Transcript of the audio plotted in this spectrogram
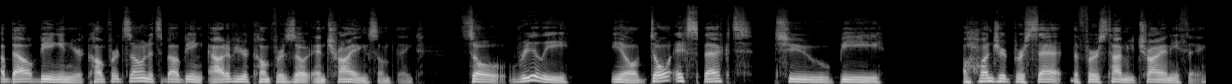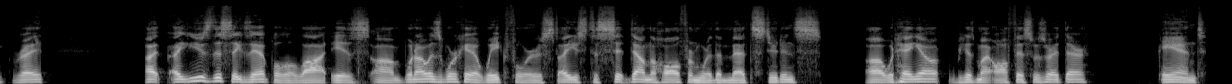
about being in your comfort zone. It's about being out of your comfort zone and trying something. So really, you know, don't expect to be a hundred percent the first time you try anything, right? I, I use this example a lot is um, when I was working at Wake Forest, I used to sit down the hall from where the med students uh, would hang out because my office was right there. And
